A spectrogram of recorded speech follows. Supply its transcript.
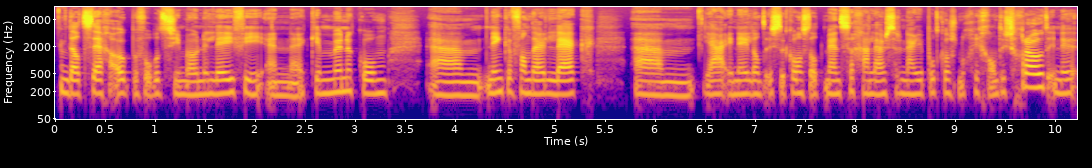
dat zeggen ook bijvoorbeeld Simone Levy en uh, Kim Munnekom, um, Ninke van der Lek. Um, ja, in Nederland is de kans dat mensen gaan luisteren naar je podcast nog gigantisch groot. In de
